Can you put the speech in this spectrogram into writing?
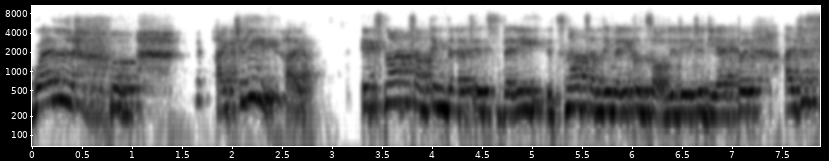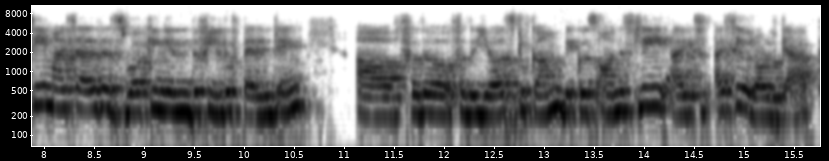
Well, actually, I, it's not something that it's very, it's not something very consolidated yet, but I just see myself as working in the field of parenting uh, for the for the years to come because honestly I, I see a lot of gap.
